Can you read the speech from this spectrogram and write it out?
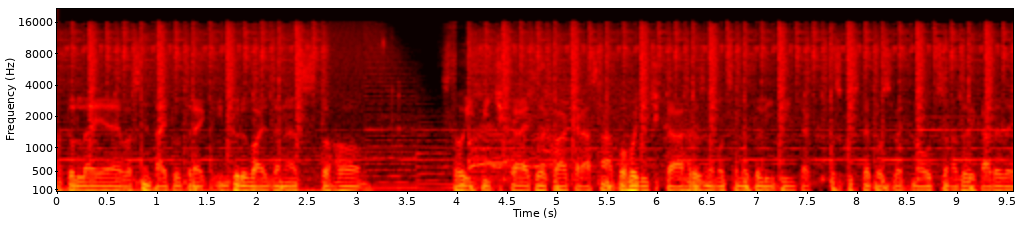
a tohle je vlastně title track Into the Wilderness z toho, z toho EP, je to taková krásná pohodička, hrozně moc se mi to líbí, tak to zkuste poslechnout, co na to říkáte vy.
